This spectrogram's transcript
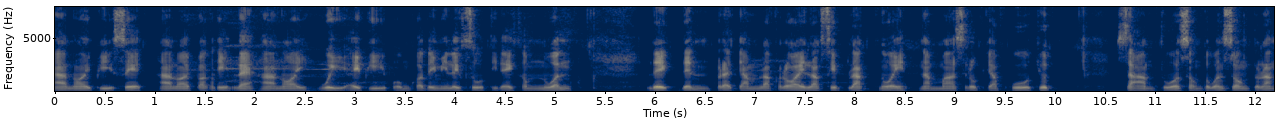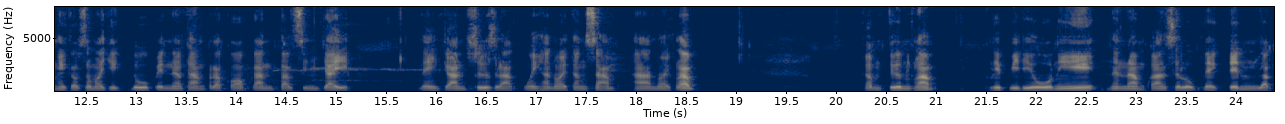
ฮานอยพิเศษฮานอยปกติและฮานอย VIP ผมก็ได้มีเลขสูตรที่ได้คำนวณ เลขเด่นประจำหลักร้อยหลักสิบหลักหน่วยนำมาสรุปจับคู่ชุด 3 ตัว 2 ตัวบน2ตัวล่างให้กับสมาชิกดูเป็นแนวทางประกอบการตัดสินใจ ในการซื้อสลากหวยฮานอยทั้ง3ฮานอยครับคำเตือนครับ คลิปวิดีโอนี้แนะนำการสรุปเลขเด่นหลัก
